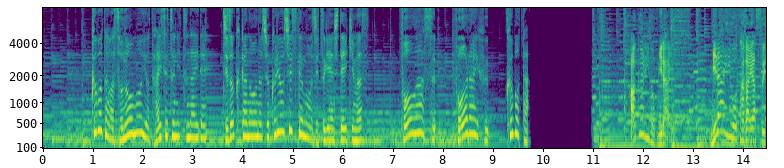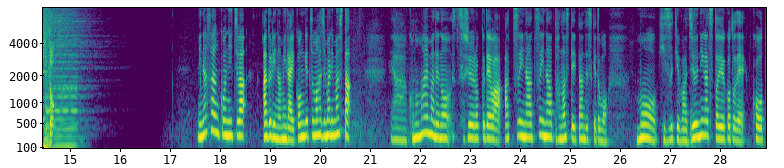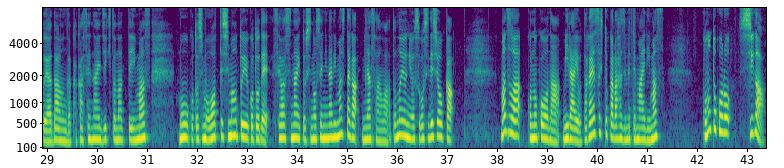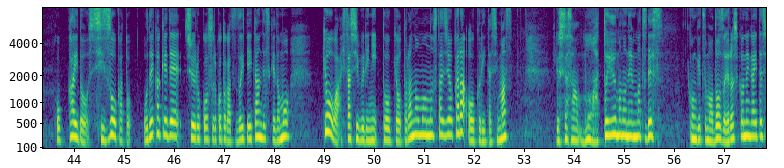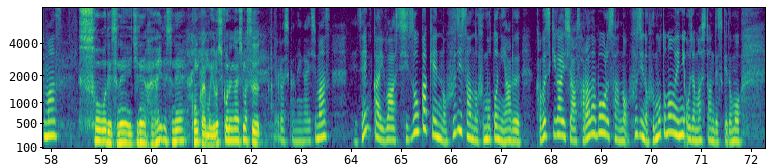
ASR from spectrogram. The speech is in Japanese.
クボタはその思いを大切につないで持続可能な食料システムを実現していきます「フォーアースフォーライフ久保田アグリの未来。未来を耕す人。皆さんこんにちは。アグリの未来今月も始まりました。いやこの前までの収録では暑いな暑いなと話していたんですけどももう気づけば12月ということでコートやダウンが欠かせない時期となっていますもう今年も終わってしまうということで世話しない年の瀬になりましたが皆さんはどのようにお過ごしでしょうか？まずはこのコーナー未来を耕す人から始めてまいります。このところ滋賀北海道静岡とお出かけで収録をすることが続いていたんですけども今日は久しぶりに東京虎ノ門のスタジオからお送りいたします。吉田さんもうあっという間の年末です。今月もどうぞよろしくお願いいたします。そうですね。一年早いですね。今回もよろしくお願いします。よろしくお願いします。前回は静岡県の富士山のふもとにある株式会社サラダボールさんの富士のふもと農園にお邪魔したんですけども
